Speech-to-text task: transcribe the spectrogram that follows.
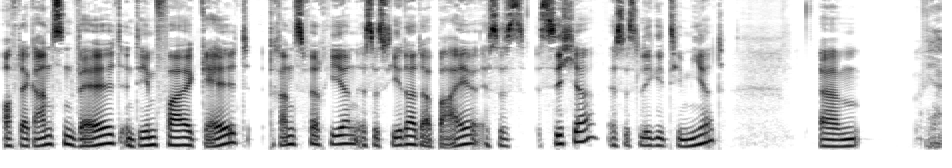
auf der ganzen Welt in dem Fall Geld transferieren. Es ist jeder dabei. Es ist sicher. Es ist legitimiert. Ähm, ja,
